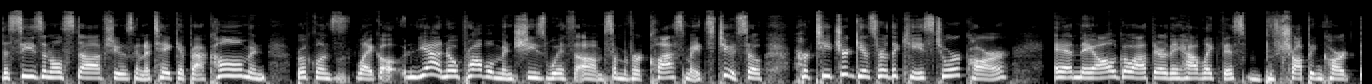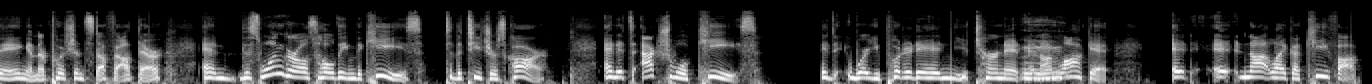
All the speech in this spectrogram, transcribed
the seasonal stuff. She was going to take it back home, and Brooklyn's like, "Oh, yeah, no problem." And she's with um, some of her classmates too. So her teacher gives her the keys to her car, and they all go out there. They have like this shopping cart thing, and they're pushing stuff out there. And this one girl's holding the keys to the teacher's car, and it's actual keys. It, where you put it in, you turn it and unlock it it, it not like a key fob.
